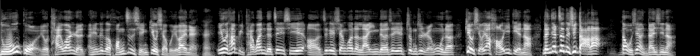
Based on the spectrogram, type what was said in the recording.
如果有台湾人，哎，那个黄志贤救小委外呢？因为他比台湾的这些呃这个相关的蓝营的这些政治人物呢，救小要好一点呐、啊，人家真的去打了。但我现在很担心啊。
